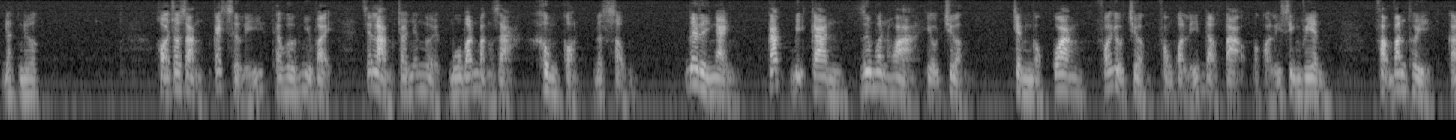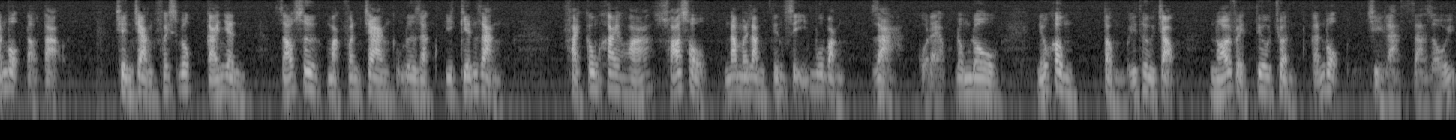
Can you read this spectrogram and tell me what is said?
đất nước. Họ cho rằng cách xử lý theo hướng như vậy sẽ làm cho những người mua bán bằng giả không còn đất sống. Đây là hình ảnh các bị can Dương Văn Hòa, hiệu trưởng, Trần Ngọc Quang, phó hiệu trưởng phòng quản lý đào tạo và quản lý sinh viên, Phạm Văn Thủy, cán bộ đào tạo. Trên trang Facebook cá nhân, giáo sư Mạc Văn Trang cũng đưa ra ý kiến rằng phải công khai hóa xóa sổ 55 tiến sĩ mua bằng giả của Đại học Đông Đô, nếu không Tổng Bí thư Trọng nói về tiêu chuẩn cán bộ chỉ là giả dối.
